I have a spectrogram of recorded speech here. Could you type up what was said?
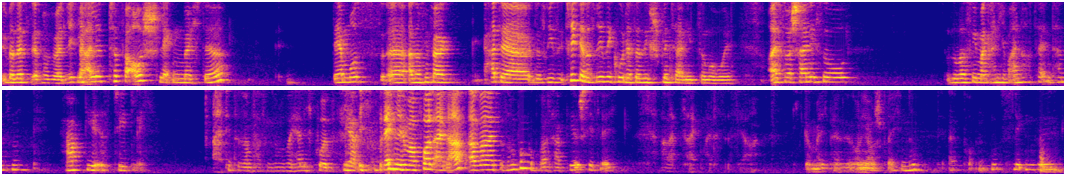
übersetze es erstmal wörtlich, wer alle Töpfe ausschlecken möchte, der muss, äh, also auf jeden Fall hat er das Risiko, trägt er das Risiko, dass er sich Splitter in die Zunge holt. Also wahrscheinlich so sowas wie man kann nicht auf allen Hochzeiten tanzen. Habgier ist schädlich. Ach, die Zusammenfassung ist immer so herrlich kurz. Ja. Ich breche mir immer voll einen ab, aber es ist auf den Punkt gebracht. Habt ihr schädlich. Aber zeig mal, das ist ja. Ich glaube, ich kann es jetzt auch nicht aussprechen, ne? Der iPod einen Uts licken will,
